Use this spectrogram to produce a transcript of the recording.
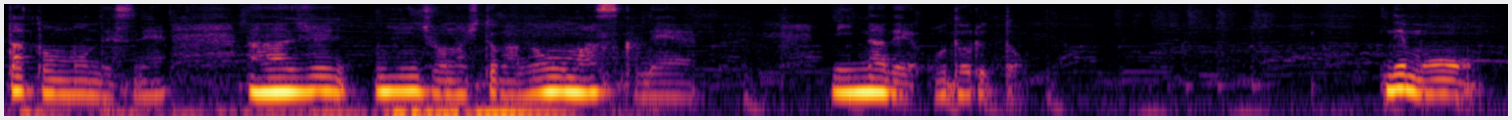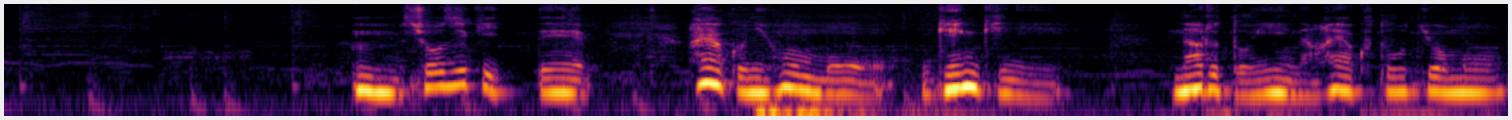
だと思うんですね。70人以上の人がノーマスクでみんなで踊ると。でも、うん、正直言って早く日本も元気になるといいな。早く東京も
